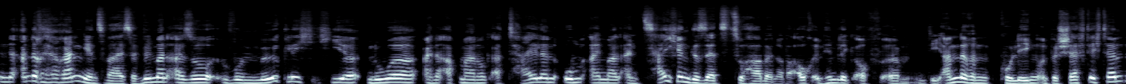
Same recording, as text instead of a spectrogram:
eine andere Herangehensweise. Will man also womöglich hier nur eine Abmahnung erteilen, um einmal ein Zeichen gesetzt zu haben, aber auch im Hinblick auf ähm, die anderen Kollegen und Beschäftigten,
